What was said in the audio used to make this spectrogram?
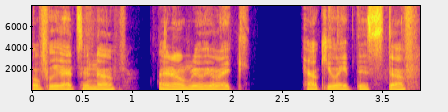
Hopefully that's enough. I don't really like calculate this stuff.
